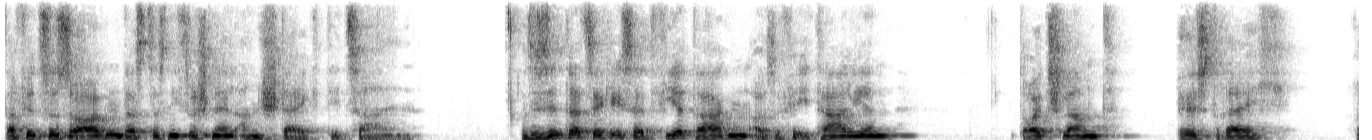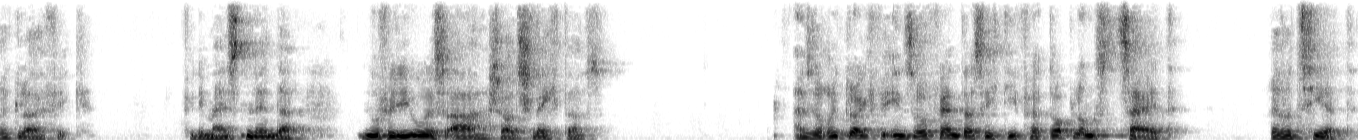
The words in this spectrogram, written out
dafür zu sorgen, dass das nicht so schnell ansteigt, die Zahlen. Sie sind tatsächlich seit vier Tagen, also für Italien, Deutschland, Österreich, rückläufig. Für die meisten Länder. Nur für die USA schaut schlecht aus. Also rückläufig insofern, dass sich die Verdopplungszeit reduziert.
